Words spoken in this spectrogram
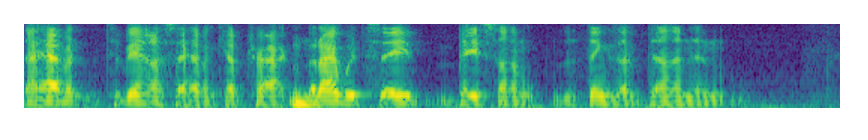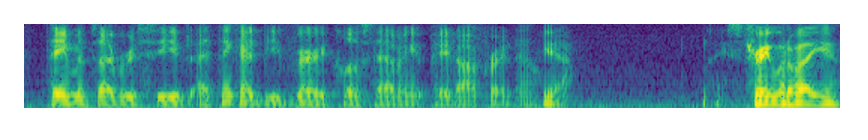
I haven't, to be honest, I haven't kept track, Mm-hmm. but I would say based on the things I've done and payments I've received, I think I'd be very close to having it paid off right now. Yeah. Nice. Trey, what about you?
